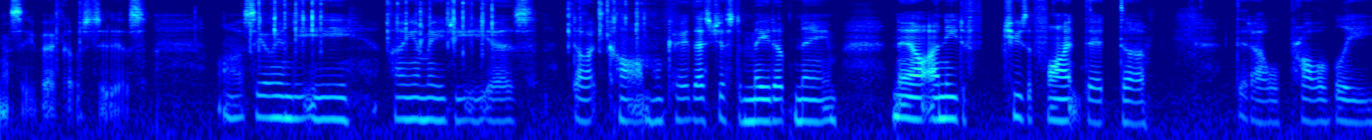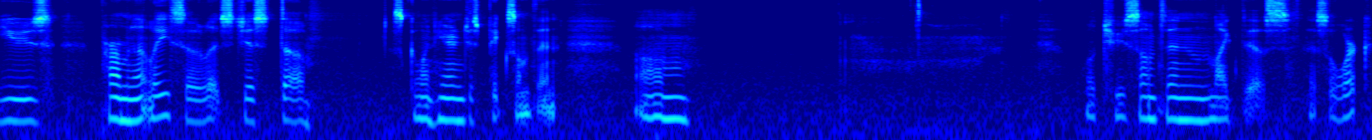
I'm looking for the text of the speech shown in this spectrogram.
let's see, back up to this, uh, C-O-N-D-E, I-M-A-G-E-S dot com, okay, that's just a made-up name. Now I need to choose a font that, uh, that I will probably use permanently, so let's just, uh, let's go in here and just pick something. Um, we'll choose something like this. This will work.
